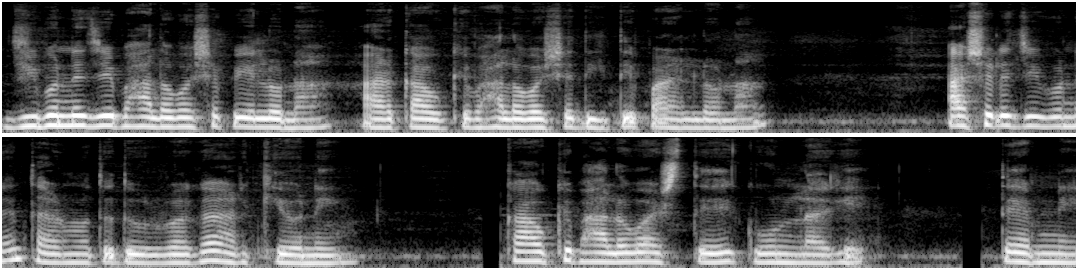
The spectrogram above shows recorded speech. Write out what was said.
জীবনে যে ভালোবাসা পেল না, আর কাউকে ভালোবাসা দিতে পারল না, আসলে জীবনে তার মতো দুর্ভাগা আর কেউ নেই। কাউকে ভালোবাসতে গুণ লাগে, তেমনি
